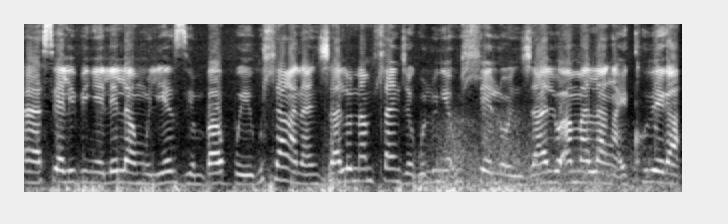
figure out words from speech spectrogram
Uh, siyalibingelela muli yezimbabwe. Kuhlangana njalo namhlanje kolunye uhlelo njalo amalanga eqhubeka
